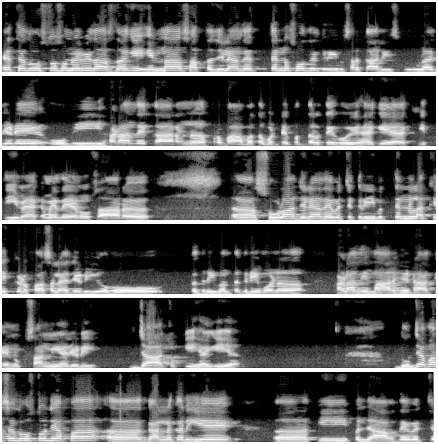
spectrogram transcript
ਇੱਥੇ ਦੋਸਤੋ ਤੁਹਾਨੂੰ ਇਹ ਵੀ ਦੱਸਦਾ ਕਿ ਇਹਨਾਂ ਸੱਤ ਜ਼ਿਲ੍ਹਿਆਂ ਦੇ 300 ਦੇ ਕਰੀਬ ਸਰਕਾਰੀ ਸਕੂਲ ਆ ਜਿਹੜੇ ਉਹ ਵੀ ਹੜ੍ਹਾਂ ਦੇ ਕਾਰਨ ਪ੍ਰਭਾਵਿਤ ਵੱਡੇ ਪੱਧਰ ਤੇ ਹੋਏ ਹੈਗੇ ਆ। ਖੇਤੀ ਮਹਿਕਮੇ ਦੇ ਅਨੁਸਾਰ ਅ, 16 ਜ਼ਿਲ੍ਹਿਆਂ ਦੇ ਵਿੱਚ ਕਰੀਬ 3 ਲੱਖ ਏਕੜ ਫਸਲ ਹੈ ਜਿਹੜੀ ਉਹ ਤਕਰੀਬਨ ਤਕਰੀਬਨ ਹੜ੍ਹਾਂ ਦੀ ਮਾਰ ਹੇਠ ਆ ਕੇ ਨੁਕਸਾਨੀ ਹੈ ਜਿਹੜੀ ਜਾ ਚੁੱਕੀ ਹੈਗੀ ਹੈ ਦੂਜੇ ਪਾਸੇ ਦੋਸਤੋ, ਜੇ ਆਪਾਂ ਗੱਲ ਕਰੀਏ ਕਿ ਪੰਜਾਬ ਦੇ ਵਿੱਚ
